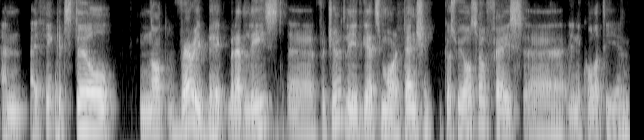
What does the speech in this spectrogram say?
and I think it's still not very big, but at least uh, fortunately it gets more attention because we also face uh, inequality. And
